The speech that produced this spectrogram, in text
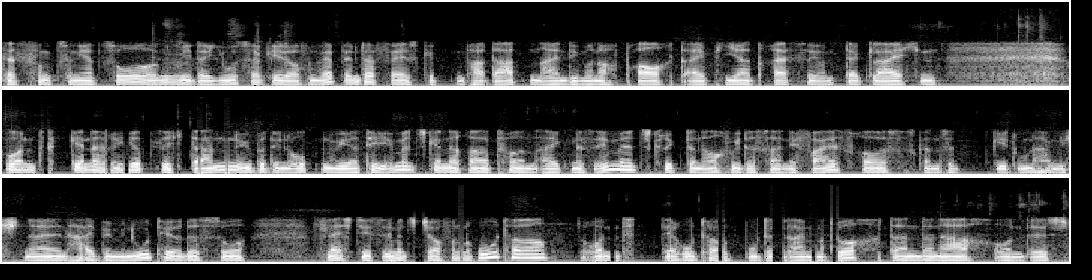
Das funktioniert so, irgendwie der User geht auf ein Webinterface, gibt ein paar Daten ein, die man noch braucht, IP-Adresse und dergleichen und generiert sich dann über den OpenWrt Image Generator ein eigenes Image, kriegt dann auch wieder seine Files raus. Das Ganze geht unheimlich schnell, eine halbe Minute oder so. Flasht dieses Image auf den Router und der Router bootet einmal durch dann danach und ist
